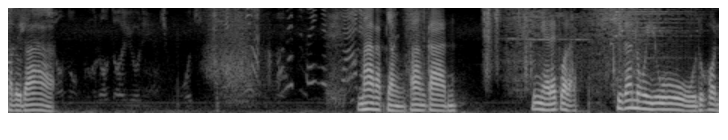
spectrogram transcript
กาลูด้ามาแบบอย่างอลังการ นี่ไงได้ตัวอะไรชิรานุยอูทุกคน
